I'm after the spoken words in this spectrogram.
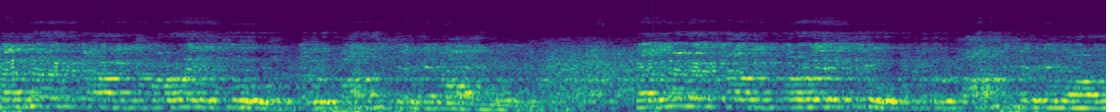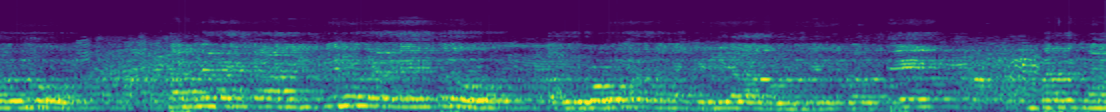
ಕನ್ನಡಕ್ಕಾಗಿ ಕೊರಳೆತ್ತು ಅದು ಪಾಂಚಜನ್ಯವಾಗುವುದು ಕನ್ನಡಕ್ಕಾಗಿ ಕೊರಳೆತ್ತು ಅದು ಪಾಂಚಜನ್ಯವಾಗುವುದು ಕನ್ನಡಕ್ಕಾಗಿ ಕಿರುಗಳೆತ್ತು ಅದು ಗೋವರ್ಧನ ಗಿರಿಯಾಗುವುದು ಎನ್ನುವಂತೆ ಇವತ್ತಿನ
